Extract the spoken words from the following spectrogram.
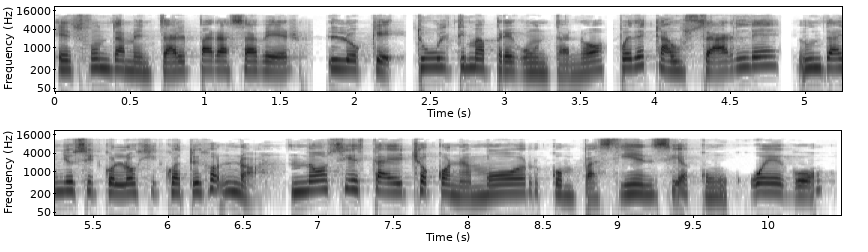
es fundamental para saber lo que tu última pregunta, ¿no? ¿Puede causarle un daño psicológico a tu hijo? No, no si está hecho con amor, con paciencia, con juego,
